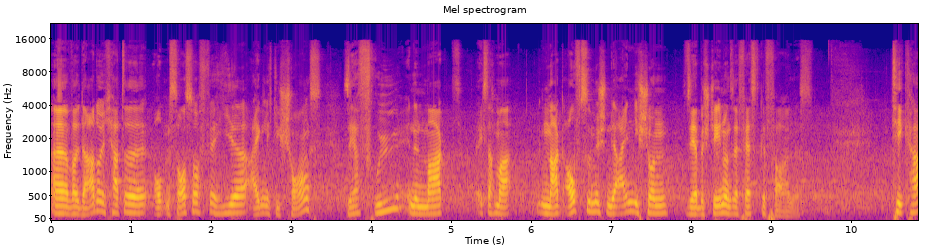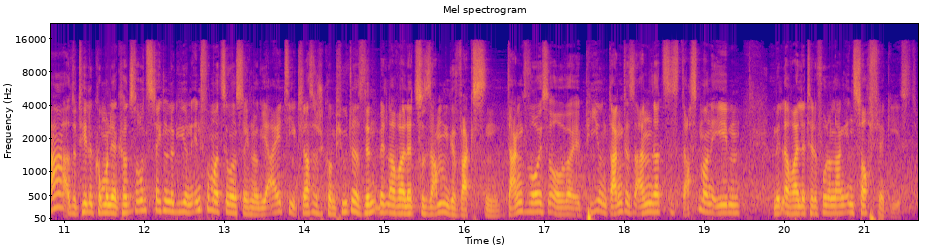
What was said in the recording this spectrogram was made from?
äh, weil dadurch hatte Open Source Software hier eigentlich die Chance, sehr früh in den Markt, ich sag mal, einen Markt aufzumischen, der eigentlich schon sehr bestehen und sehr festgefahren ist. TK, also Telekommunikationstechnologie und Informationstechnologie, IT, klassische Computer, sind mittlerweile zusammengewachsen. Dank Voice over IP und dank des Ansatzes, dass man eben mittlerweile Telefonanlagen in Software gießt.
